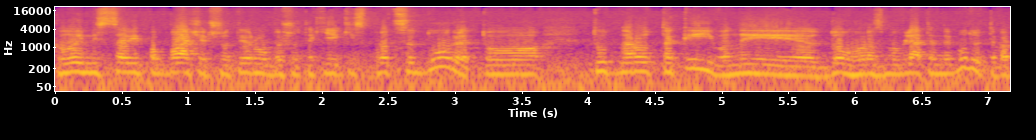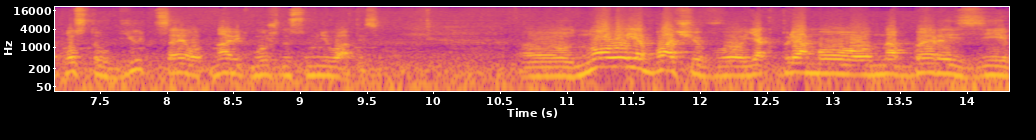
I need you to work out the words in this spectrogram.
коли місцеві побачать, що ти робиш такі якісь процедури, то тут народ такий, вони довго розмовляти не будуть, тебе просто вб'ють, це от навіть можеш не сумніватися. Е, Ну, але я бачив, е, як прямо на березі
